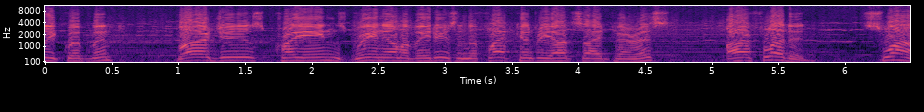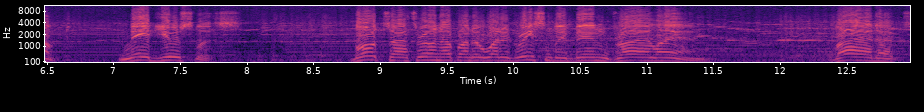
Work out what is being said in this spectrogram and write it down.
equipment, barges, cranes, grain elevators in the flat country outside Paris are flooded, swamped, made useless. Boats are thrown up onto what had recently been dry land. Viaducts,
